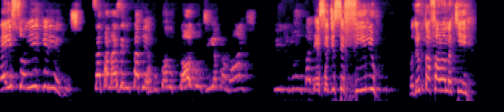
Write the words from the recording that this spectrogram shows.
É isso aí, queridos. Satanás ele está perguntando todo dia para nós. Filho nunca deixa de ser filho. O Rodrigo está falando aqui,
